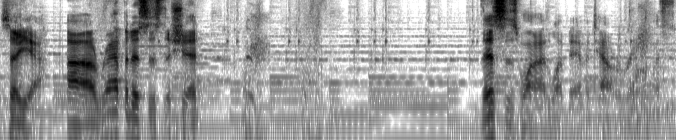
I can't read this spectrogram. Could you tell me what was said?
So yeah, uh, Rapidus is the shit. This is one I'd love to have a tower ring with.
